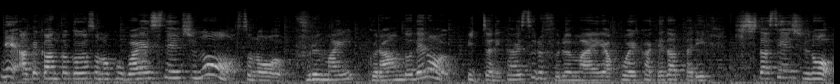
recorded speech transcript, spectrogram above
ね、阿部監督がその小林選手のその振る舞いグラウンドでのピッチャーに対する振る舞いや声かけだったり岸田選手の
